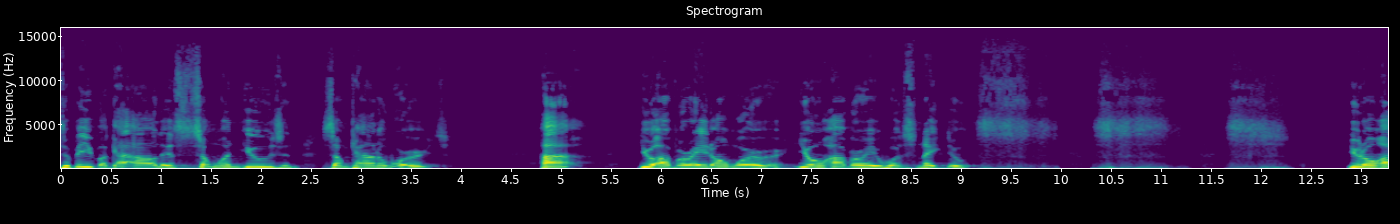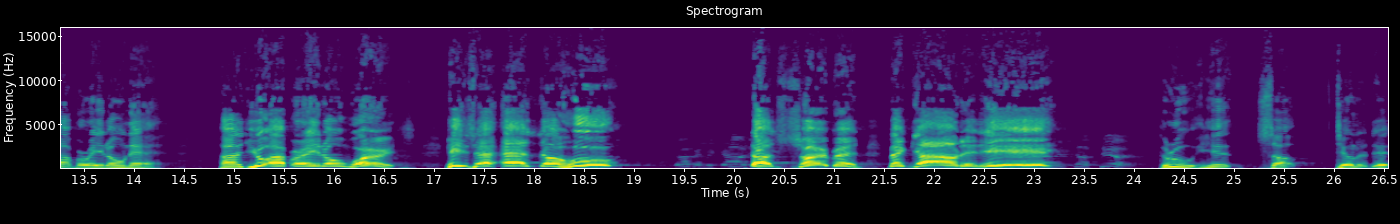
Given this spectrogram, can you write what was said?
To be beguiled is someone using some kind of words. Huh? You operate on word. You don't operate what snake do. You don't operate on that. Huh? You operate on words. He said, as the who? The serpent beguiled it. He through his subtlety,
